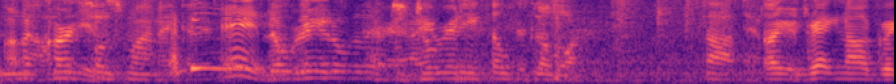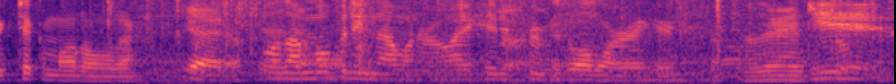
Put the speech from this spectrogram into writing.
Not a No, Guardian. This one's mine. I got it. Hey, Go number get eight. it over there. That's a I token. already filled There's this no one. more. Damn. You're Greg, no, Greg took them all over. There. Yeah, I know. Hold on, I'm opening that one, bro. I hit it for me. There's one more right here. Another antique. Yeah.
